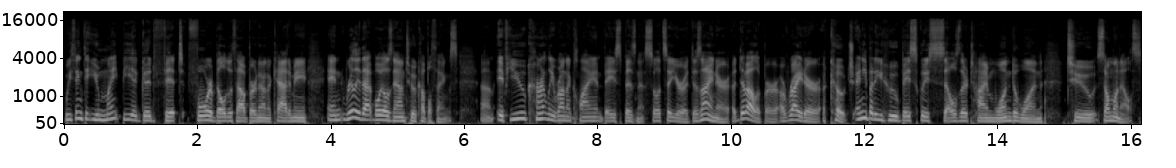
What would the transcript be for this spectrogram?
we think that you might be a good fit for Build Without Burnout Academy. And really, that boils down to a couple things. Um, if you currently run a client based business, so let's say you're a designer, a developer, a writer, a coach, anybody who basically sells their time one to one to someone else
